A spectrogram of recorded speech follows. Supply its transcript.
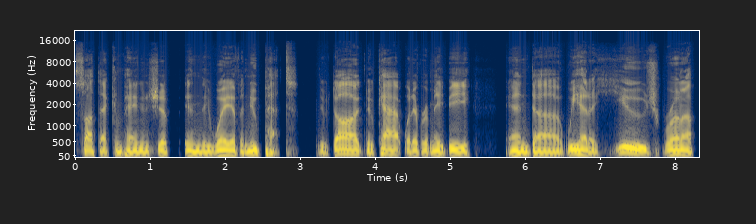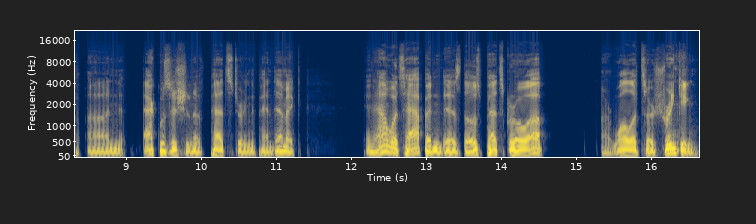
sought that companionship in the way of a new pet, new dog, new cat, whatever it may be. And uh, we had a huge run up on acquisition of pets during the pandemic. And now, what's happened as those pets grow up, our wallets are shrinking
